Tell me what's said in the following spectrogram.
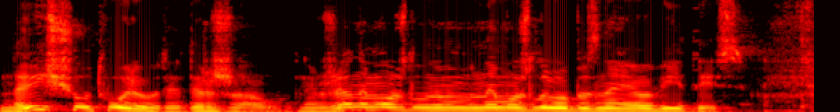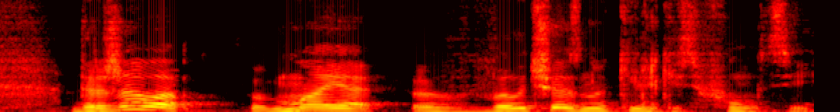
Навіщо утворювати державу? Невже неможливо, неможливо без неї обійтись? Держава має е, величезну кількість функцій.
